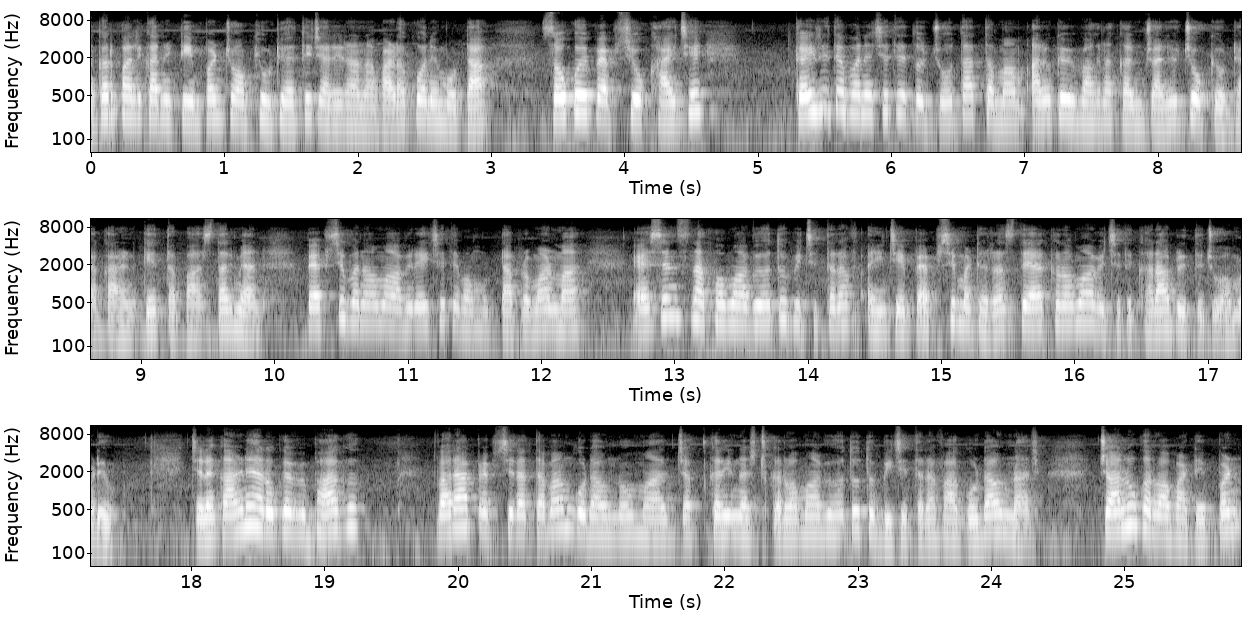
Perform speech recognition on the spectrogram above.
નગરપાલિકાની ટીમ પણ ચોંકી ઉઠી હતી, જ્યારે નાના બાળકો અને મોટા સૌ કોઈ પેપ્સીઓ ખાય છે. કઈ રીતે બને છે તે તો જોતા તમામ આરોગ્ય વિભાગના કર્મચારીઓ ચોંકી ઉઠ્યા કારણ કે તપાસ દરમિયાન પેપ્સી બનાવવામાં આવી રહી છે તેમાં મોટા પ્રમાણમાં એસેન્સ નાખવામાં આવ્યું હતું. બીજી તરફ અહીં જે પેપ્સી માટે રસ તૈયાર કરવામાં આવે છે તે ખરાબ રીતે જોવા મળ્યો. જેના કારણે આરોગ્ય વિભાગ દ્વારા પેપ્સીના તમામ ગોડાઉનનો માલ જપ્ત કરી નષ્ટ કરવામાં આવ્યો હતો. તો બીજી તરફ આ ગોડાઉનના જ ચાલુ કરવા માટે પણ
